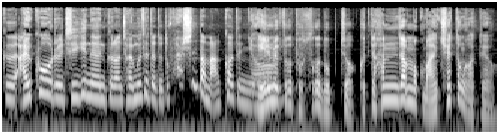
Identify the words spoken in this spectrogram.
그 알코올을 즐기는 그런 젊은 세대들도 훨씬 더 많거든요. 에일 맥주가 도수가 높죠. 그때 한 잔 먹고 많이 취했던 것 같아요.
